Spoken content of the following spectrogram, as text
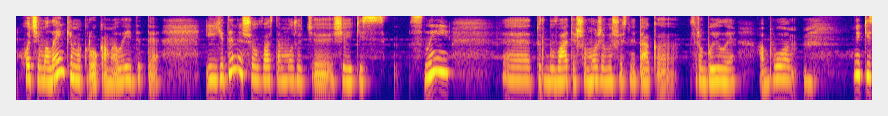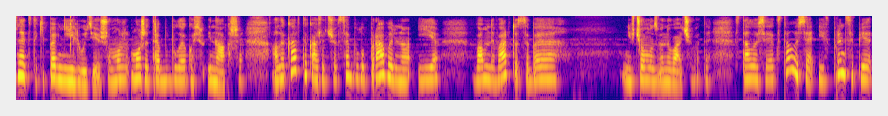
хоч і маленькими кроками, але йдете. І єдине, що у вас там можуть е, ще якісь сни е, турбувати, що може ви щось не так зробили, або ну, якісь, знаєте, такі певні ілюзії, що може, може треба було якось інакше. Але карти кажуть, що все було правильно і вам не варто себе ні в чому звинувачувати. Сталося як сталося, і в принципі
